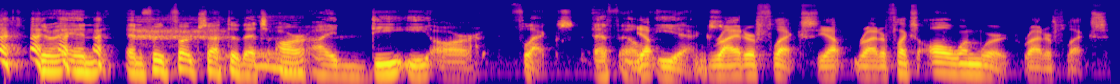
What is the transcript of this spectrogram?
you know, and, and for folks out there, that's R I D E R Flex, F L E X. Yep. Rider Flex. Yep. Rider Flex, all one word, Rider Flex.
